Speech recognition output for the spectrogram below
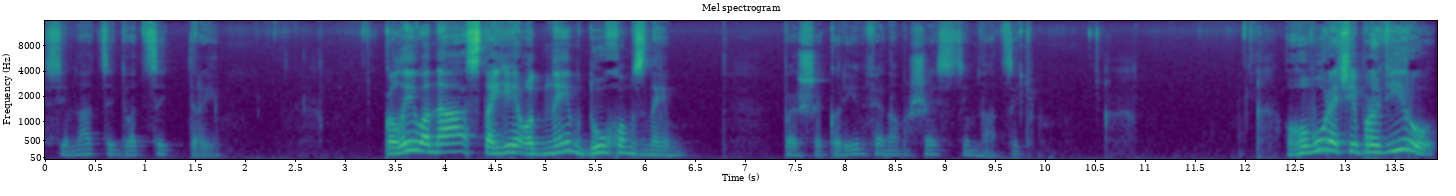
17, 23. Коли вона стає одним духом з ним. 1 Корінфянам 6, 17. Говорячи про віру,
